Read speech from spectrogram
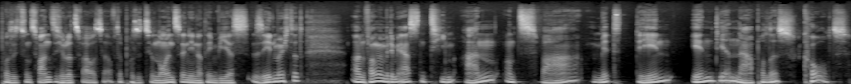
Position 20 oder zwei auf der Position 19, je nachdem, wie ihr es sehen möchtet. Dann fangen wir mit dem ersten Team an und zwar mit den Indianapolis Colts.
